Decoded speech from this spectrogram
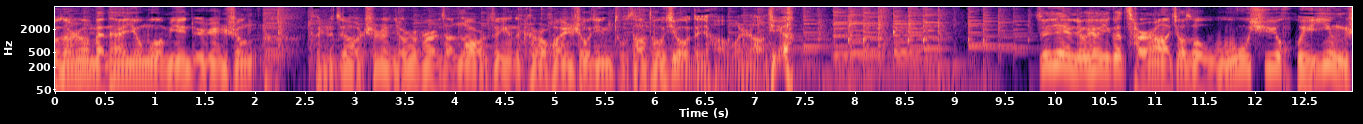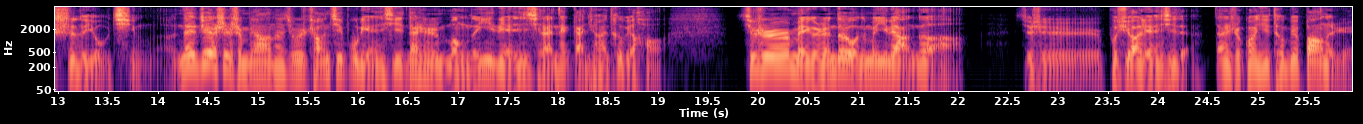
吐槽说百态幽默面对人生，啃着最好吃的牛肉干，咱唠着最硬的嗑。欢迎收听吐槽透秀，大家好，我是老铁。最近流行一个词儿啊，叫做无需回应式的友情啊。那这是什么样呢？就是长期不联系，但是猛的一联系起来，那感情还特别好。其实每个人都有那么一两个啊，就是不需要联系的，但是关系特别棒的人。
